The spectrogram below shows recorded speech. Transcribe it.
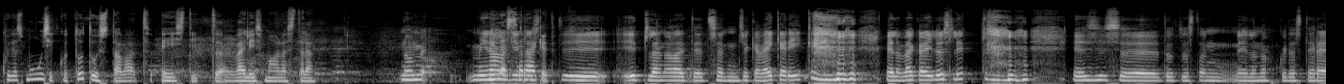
kuidas muusikud tutvustavad Eestit välismaalastele? no me, mina Millest kindlasti ütlen alati, et see on niisugune väike riik meil on väga ilus lipp ja siis eh, tutvustan neile noh, kuidas tere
